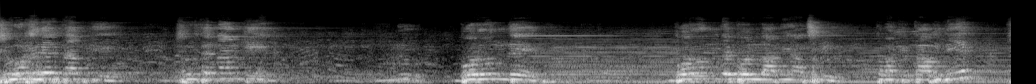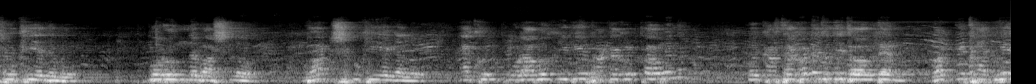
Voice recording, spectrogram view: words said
সূর্যের তাপ দিয়ে। সূর্যের নাম কি? বরুণ দেব বরুণ দেব বলল, আমি আছি। তোমাকে তাপ দিয়ে শুকিয়ে দেব। বরুণ দেব আসলো ঘট শুকিয়ে গেল। এখন পোড়াবো কি দিয়ে, ফাঁকা করতে হবে না? ওই কাঁচা ঘটে যদি জল দেন, ঘট কি থাকবে?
